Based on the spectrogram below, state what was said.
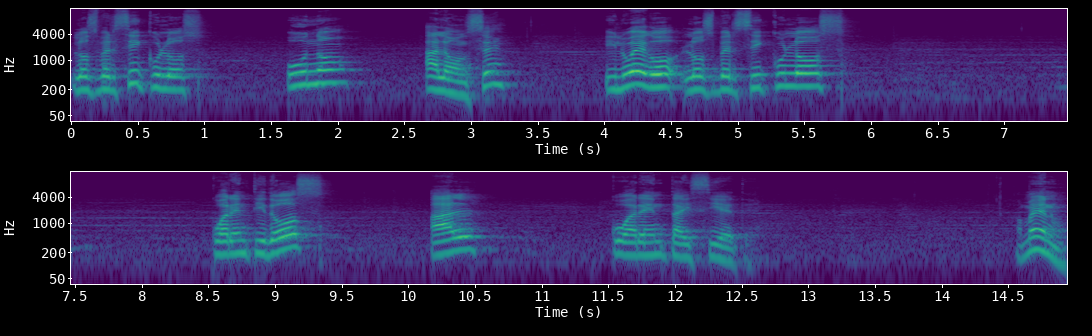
los versículos 1 al 11 y luego los versículos 42 al 47. Amén.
